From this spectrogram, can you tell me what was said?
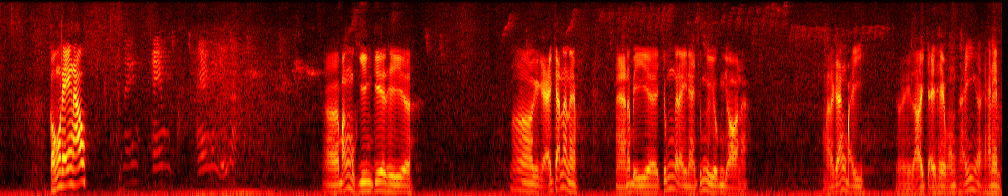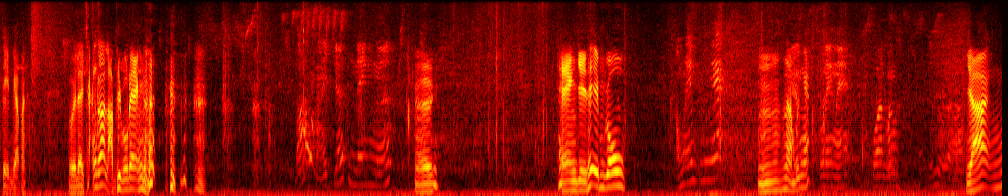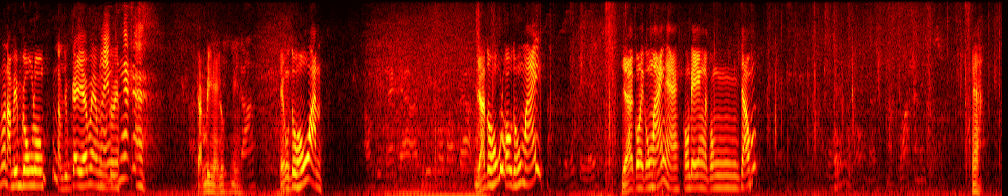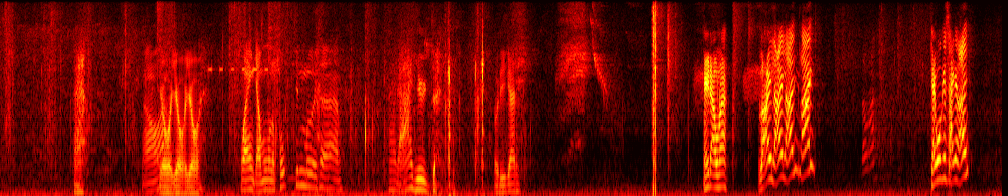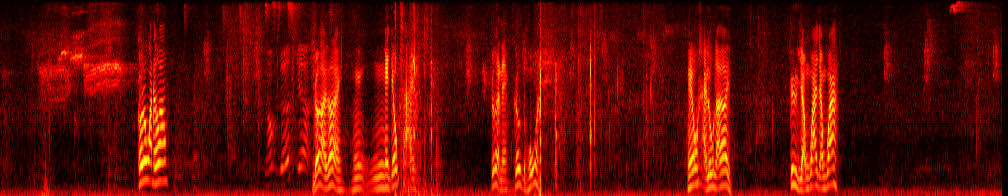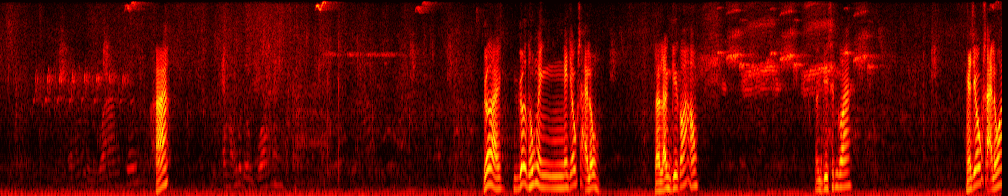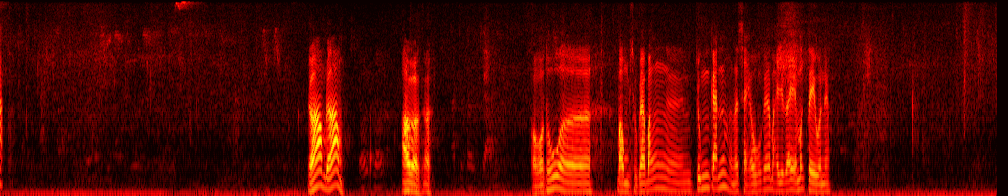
còn con đen nào? À, bắn một viên kia thì ờ, nó gãy cánh anh em. Nè nó bị ờ, trúng ở đây nè trúng vô con giò nè. Mà nó gắn bay. Rồi lại chạy theo không thấy rồi hai anh em tìm gặp anh rồi lại sẵn đó làm thêm con đen nữa. Báo hại chết con đen nữa. Ừ. hèn gì thấy im gu. Ông em cứ ngát ừ, nó nằm cứ ngắt con đen nè qua anh bắn. Dạ nó nằm im gu luôn nó nằm trong cây á mấy em em tôi ngắt à. Cầm đi này luôn nè đó? dạ con tôi hú anh. Dạ tôi hú luôn tôi hú máy. Vậy? dạ con này con máy nè con đen là con trống Quá, anh em. nè nè Đó. vô vô vô. Quan trọng là phút 90 thôi anh. Đã dư trời rồi đi ra đi. Ngay đầu nè. Lại lại lại lại. Đâu anh chạy qua cái sậy lại. Có nó qua được không? Nó rớt chưa? Gớt rồi gớt rồi ngay, ngay chốt xài. Gớt anh em gớt từ hú rồi. Ngay chốt xài luôn lại ơi. Cứ vòng qua vòng qua chứ hả? Em không có đường qua gớt này gớt thú ngay ngay dấu xài luôn. Là lần kia có không? Lần kia xin qua. Ngay dấu xài luôn á. Được không? Được không? Ờ ừ, ừ. còn con thú uh, bông sụt ra bắn uh, trúng cánh mà nó xẹo cái nó bay vô đấy em mất tiêu anh em.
